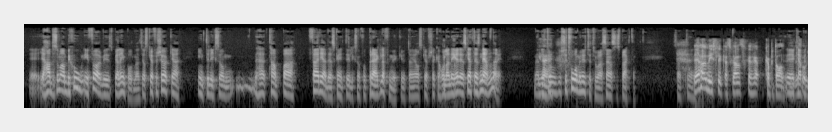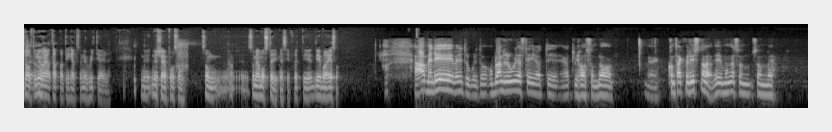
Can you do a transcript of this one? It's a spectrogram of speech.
jag hade som ambition inför vi spelade in podden att jag ska försöka inte liksom, det här Tampa-färgade ska inte liksom få prägla för mycket, utan jag ska försöka hålla ner det. Jag ska inte ens nämna det. Men det tog 22 minuter tror jag, sen så sprack det. Att, eh, Det har misslyckats ganska kapitalt. det är kapitalt och nu har jag tappat det helt, så nu skiter jag i det. Nu, nu kör jag på som, som, som jag måste i princip, för det, det bara är så. Ja, men det är väldigt roligt. Och bland det roligaste är ju att, det, att vi har så bra eh, kontakt med lyssnarna. Det är många som, som eh,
